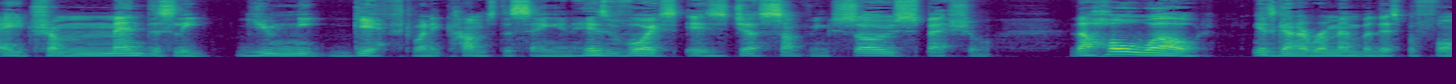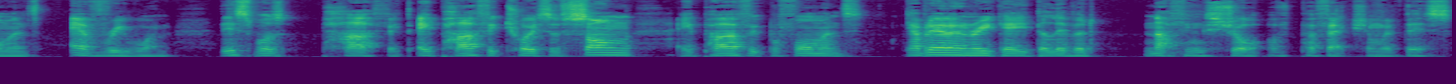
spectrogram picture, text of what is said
a tremendously unique gift when it comes to singing. His voice is just something so special. The whole world is going to remember this performance. Everyone. This was perfect. A perfect choice of song, a perfect performance. Gabriel Henrique delivered nothing short of perfection with this.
